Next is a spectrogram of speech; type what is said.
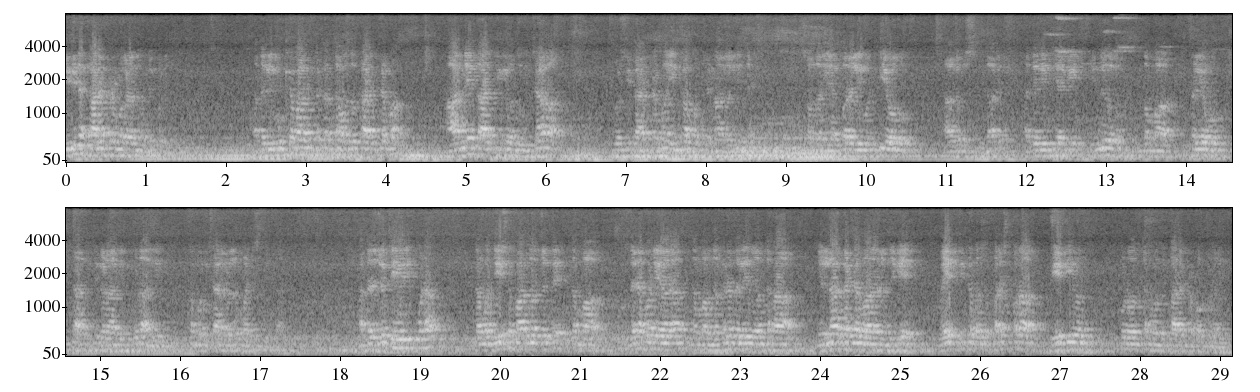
ವಿವಿಧ ಕಾರ್ಯಕ್ರಮಗಳನ್ನು ಹಮ್ಮಿಕೊಂಡಿದ್ದರು. ಅದರಲ್ಲಿ ಮುಖ್ಯವಾಗಿರ್ತಕ್ಕಂಥ ಒಂದು ಕಾರ್ಯಕ್ರಮ, ಆರನೇ ತಾರೀಕಿಗೆ ಒಂದು ವಿಚಾರ ಗೋಷ್ಠಿ ಕಾರ್ಯಕ್ರಮ ಇಂಕಾ ಫಂಕ್ಷನ್ ಸೊ, ಅದರಲ್ಲಿ ಅಬ್ಬರಲ್ಲಿ ಒಟ್ಟಿಯವರು ಆಗಮಿಸುತ್ತಿದ್ದಾರೆ. ಅದೇ ರೀತಿಯಾಗಿ ಇನ್ನೂ ನಮ್ಮ ಸ್ಥಳೀಯ ಮುಖ್ಯ ಅತಿಥಿಗಳಾಗಿ ಕೂಡ ಅಲ್ಲಿ ತಮ್ಮ ವಿಚಾರಗಳನ್ನು ಮಂಡಿಸುತ್ತಿದ್ದಾರೆ ಅದರ ಜೊತೆಯಲ್ಲಿ ಕೂಡ ನಮ್ಮ ದೇಶ ಬಾಂಧವರ ಜೊತೆ ನಮ್ಮ ನೆರೆಹೊರೆಯವರ ನಮ್ಮ ನಗರದಲ್ಲಿರುವಂತಹ ಗಂಡ ಬಾಂಧವರೊಂದಿಗೆ ವೈಯಕ್ತಿಕ ಮತ್ತು ಪರಸ್ಪರ ಭೇಟಿಯನ್ನು ಕೊಡುವಂತಹ ಒಂದು ಕಾರ್ಯಕ್ರಮ ಕೂಡ ಇದೆ.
